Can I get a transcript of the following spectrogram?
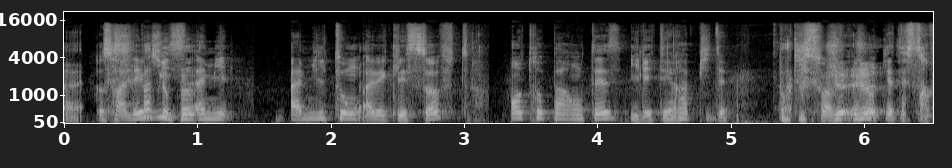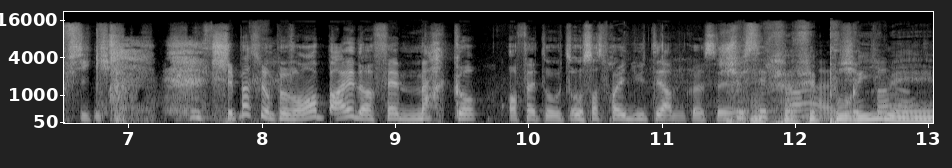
Ouais. Ce sera Lewis si peut- Hamil- Hamilton avec les softs. Entre parenthèses, il était rapide. Pour qu'il soit Je- vraiment je- catastrophique. Je sais pas si on peut vraiment parler d'un fait marquant, en fait, au, au sens premier du terme, quoi. C'est... Je sais ça pas. fait je pourri, pas. mais.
